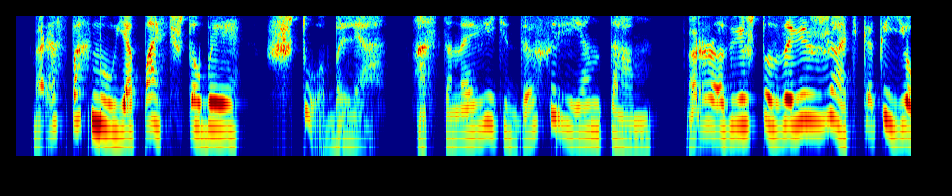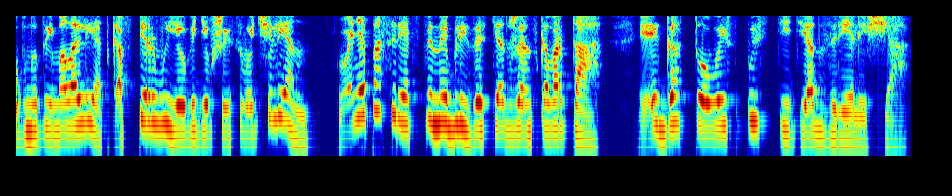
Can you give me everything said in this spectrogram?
– распахнул я пасть, чтобы... Что, бля? Остановить да хрен там. Разве что завизжать, как ёбнутый малолетка, впервые увидевший свой член в непосредственной близости от женского рта и готовый спустить от зрелища.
